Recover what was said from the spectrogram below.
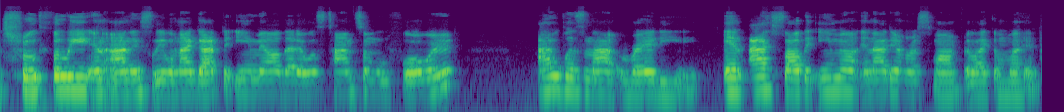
truthfully and honestly, when I got the email that it was time to move forward, I was not ready. And I saw the email and I didn't respond for like a month.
